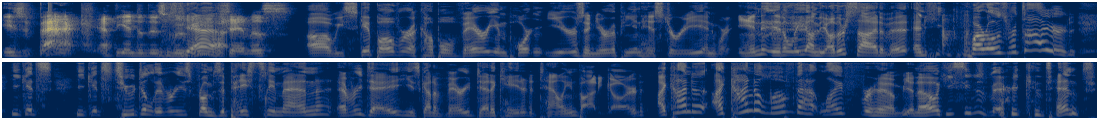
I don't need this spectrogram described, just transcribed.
is back at the end of this movie, Yeah. Seamus. Uh, we skip over a couple very important years in European history, and we're in Italy on the other side of it. And he, Poirot's retired. He gets he gets two deliveries from the pastry man every day. He's got a very dedicated Italian bodyguard. I kind of I kind of love that life for him. You know, he seems very content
